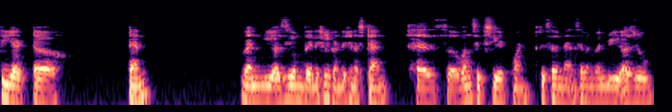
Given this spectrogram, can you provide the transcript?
t at uh, 10 when we assume the initial condition is 10 as uh, 168.3797 when we assume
